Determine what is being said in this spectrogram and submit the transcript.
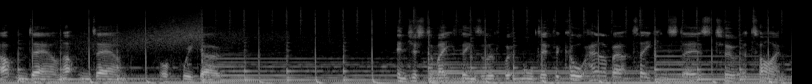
Up and down, up and down, off we go. And just to make things a little bit more difficult, how about taking stairs two at a time?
